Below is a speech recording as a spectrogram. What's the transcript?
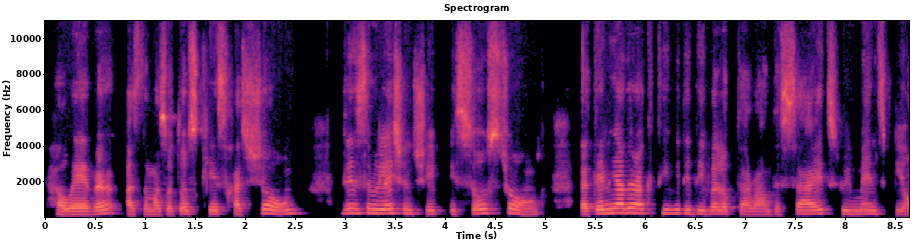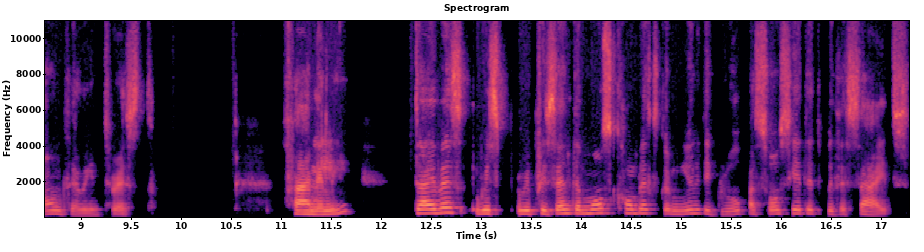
However, as the Mazotos case has shown, this relationship is so strong that any other activity developed around the sites remains beyond their interest. Finally, divers represent the most complex community group associated with the sites.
